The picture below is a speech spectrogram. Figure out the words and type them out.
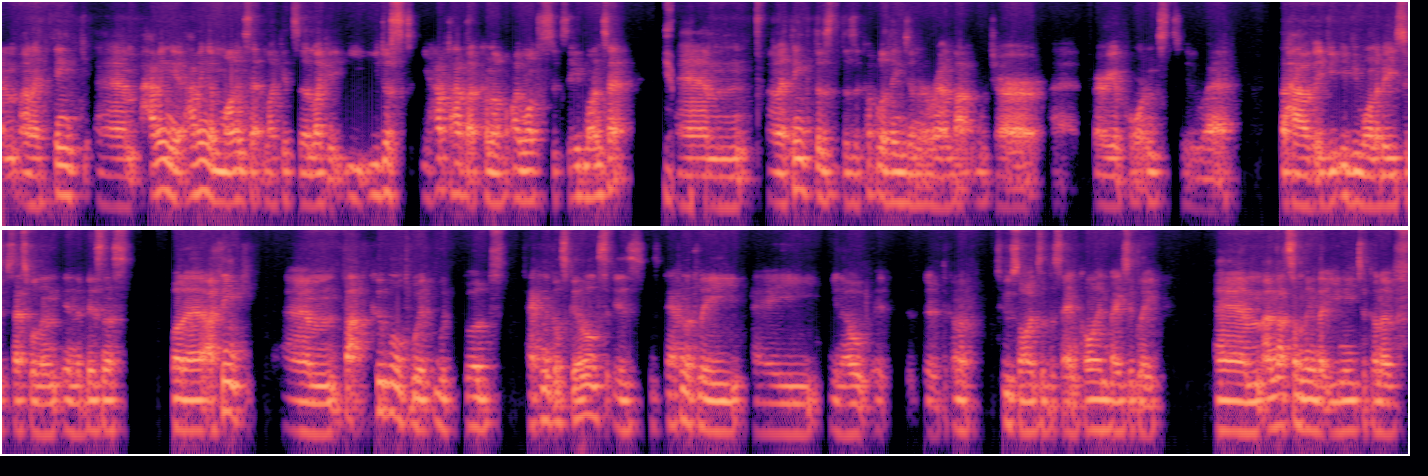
Um, and I think um, having a, having a mindset like it's a like a, you just you have to have that kind of I want to succeed mindset. Yep. Um, and I think there's there's a couple of things in and around that which are uh, very important to uh, to have if you if you want to be successful in, in the business. But uh, I think um, that coupled with with good technical skills is, is definitely a you know it, they're the kind of two sides of the same coin basically. Um, and that's something that you need to kind of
